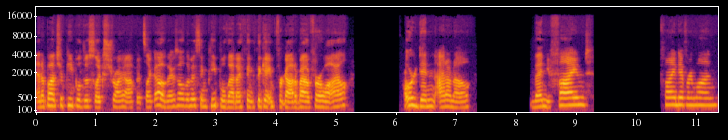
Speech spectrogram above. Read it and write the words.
And a bunch of people just like strung up. It's like, oh, there's all the missing people that I think the game forgot about for a while. Or didn't, I don't know. Then you find find everyone.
